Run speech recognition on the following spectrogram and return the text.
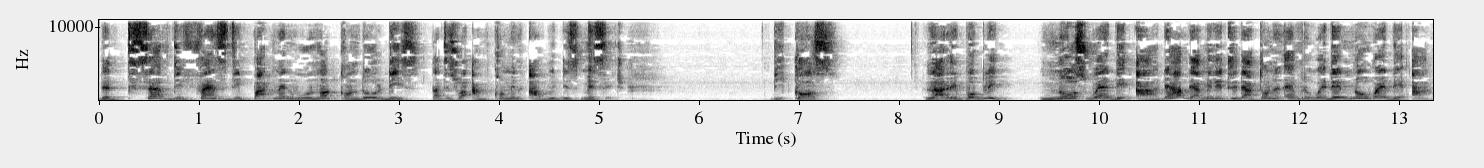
The self-defense department will not condone this. That is why I'm coming out with this message. Because La Republique knows where they are. They have their military, they are turning everywhere. They know where they are.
